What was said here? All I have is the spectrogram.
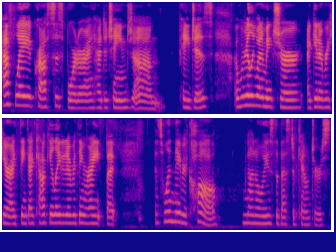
halfway across this border, I had to change um, pages. I really want to make sure I get over here. I think I calculated everything right, but as one may recall, I'm not always the best of counters.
